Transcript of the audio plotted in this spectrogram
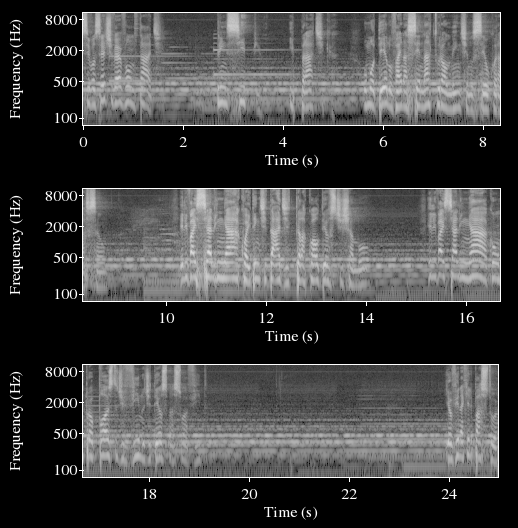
Se você tiver vontade, princípio, e prática, o modelo vai nascer naturalmente no seu coração. Ele vai se alinhar com a identidade pela qual Deus te chamou. Ele vai se alinhar com o propósito divino de Deus para a sua vida. E eu vi naquele pastor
